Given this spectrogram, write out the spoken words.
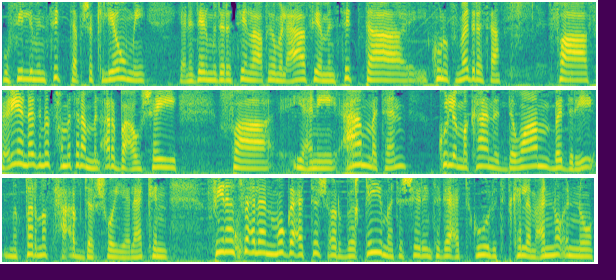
وفي اللي من 6 بشكل يومي. يعني زي المدرسين الله يعطيهم العافية من 6 يكونوا في المدرسة. ففعليا لازم يصحوا مثلا من أربعة أو شيء. فيعني عامة كل ما كان الدوام بدري نضطر نصحى أبدر شوية لكن في ناس فعلا مو قاعد تشعر بقيمة الشيء اللي أنت قاعد تقول وتتكلم عنه إنه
